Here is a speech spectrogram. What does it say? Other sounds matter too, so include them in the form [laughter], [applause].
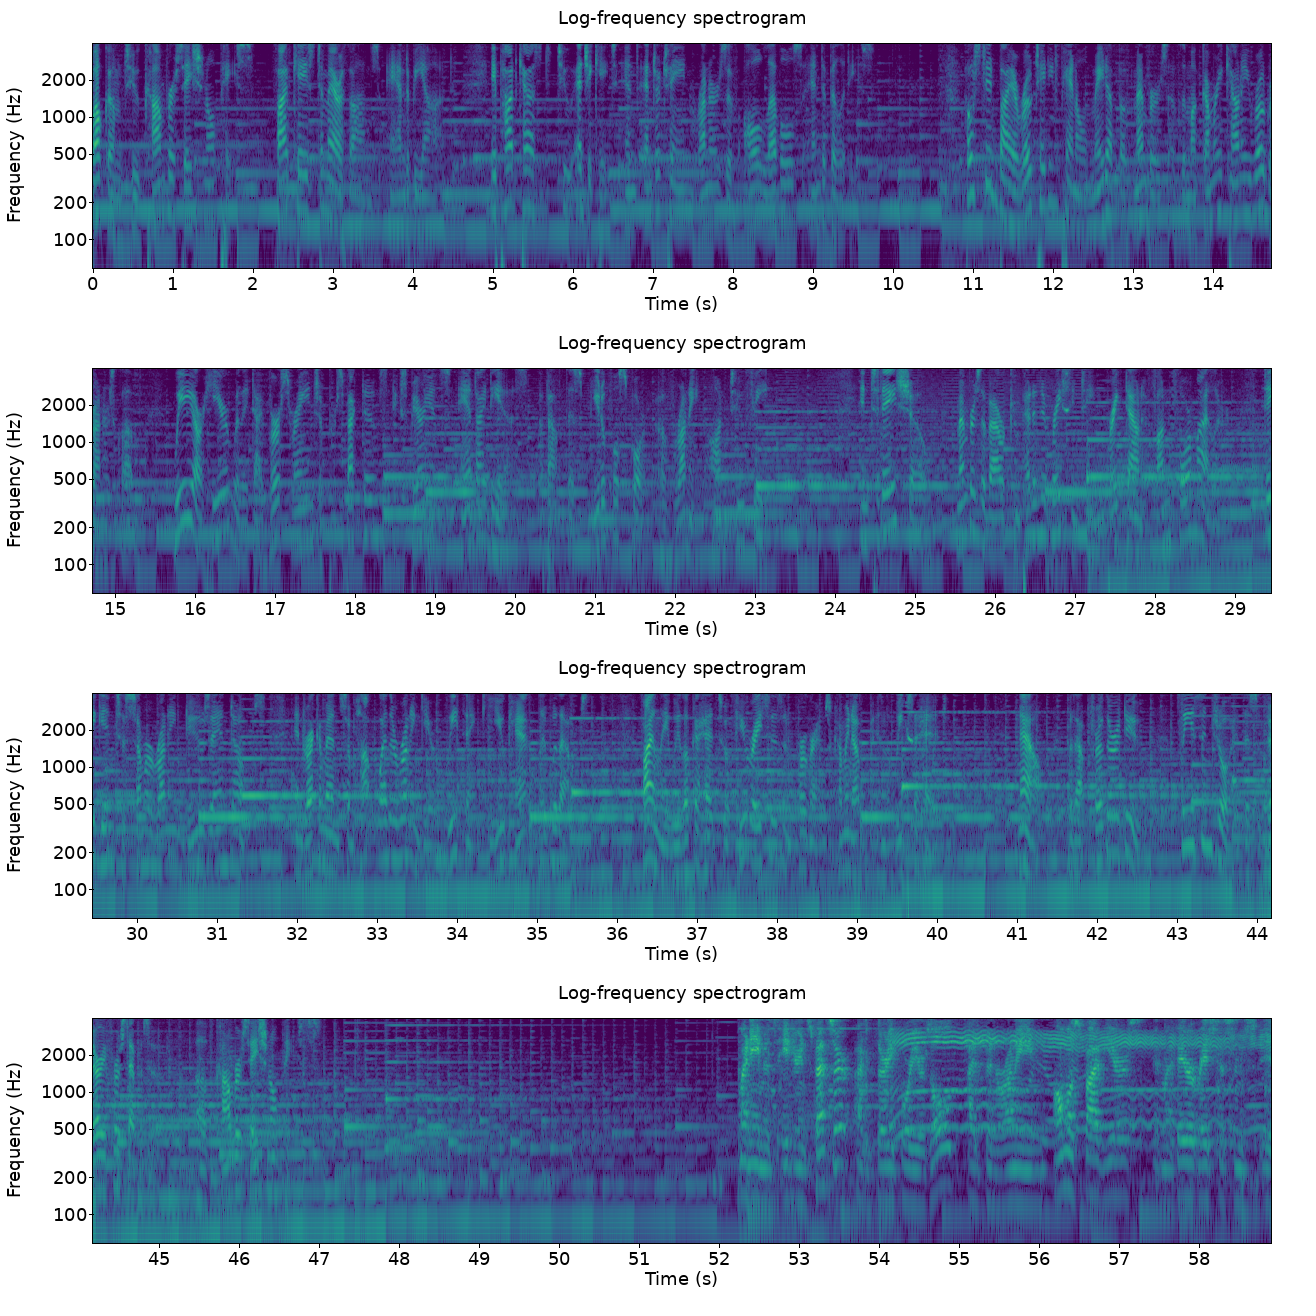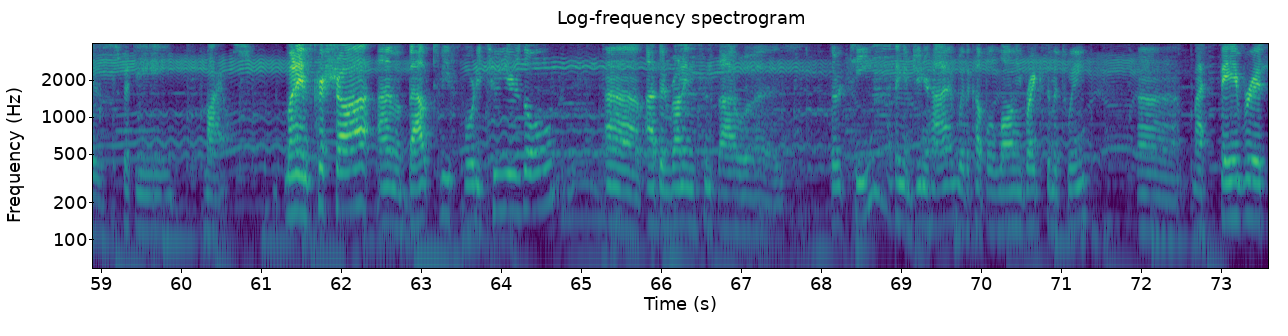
Welcome to Conversational Pace 5Ks to Marathons and Beyond, a podcast to educate and entertain runners of all levels and abilities. Hosted by a rotating panel made up of members of the Montgomery County Roadrunners Club, we are here with a diverse range of perspectives, experience, and ideas about this beautiful sport of running on two feet. In today's show, members of our competitive racing team break down a fun four miler, dig into summer running do's and don'ts, and recommend some hot weather running gear we think you can't live without. Finally, we look ahead to a few races and programs coming up in the weeks ahead. Now, without further ado, please enjoy this very first episode of Conversational Pace. My name is Adrian Spencer. I'm 34 years old. I've been running almost five years, and my favorite race distance is 50 miles. My name is Chris Shaw. I'm about to be 42 years old. Um, I've been running since I was 13, I think in junior high, with a couple long breaks in between. Uh, my favorite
